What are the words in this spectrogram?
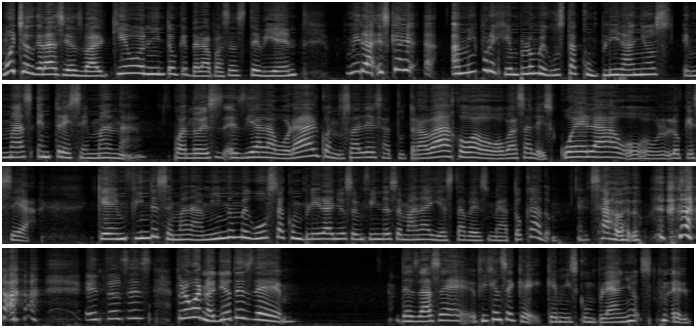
Muchas gracias, Val. Qué bonito que te la pasaste bien. Mira, es que a, mí, por ejemplo, me gusta cumplir años eh, más entre semana. Cuando es, es día laboral, cuando sales a tu trabajo o vas a la escuela o lo que sea. Que en fin de semana, a mí no me gusta cumplir años en fin de semana y esta vez me ha tocado, el sábado. Entonces, pero bueno, yo desde, desde hace, fíjense que, que mis cumpleaños, el,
